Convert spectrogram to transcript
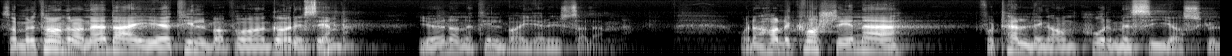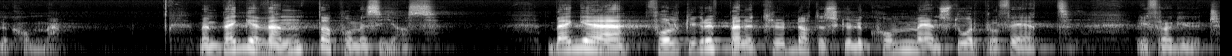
Samaritanerne de tilba på Garisim, jødene tilba i Jerusalem. Og De hadde hver sine fortellinger om hvor Messias skulle komme. Men begge venta på Messias. Begge folkegruppene trodde at det skulle komme en stor profet ifra Gud.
